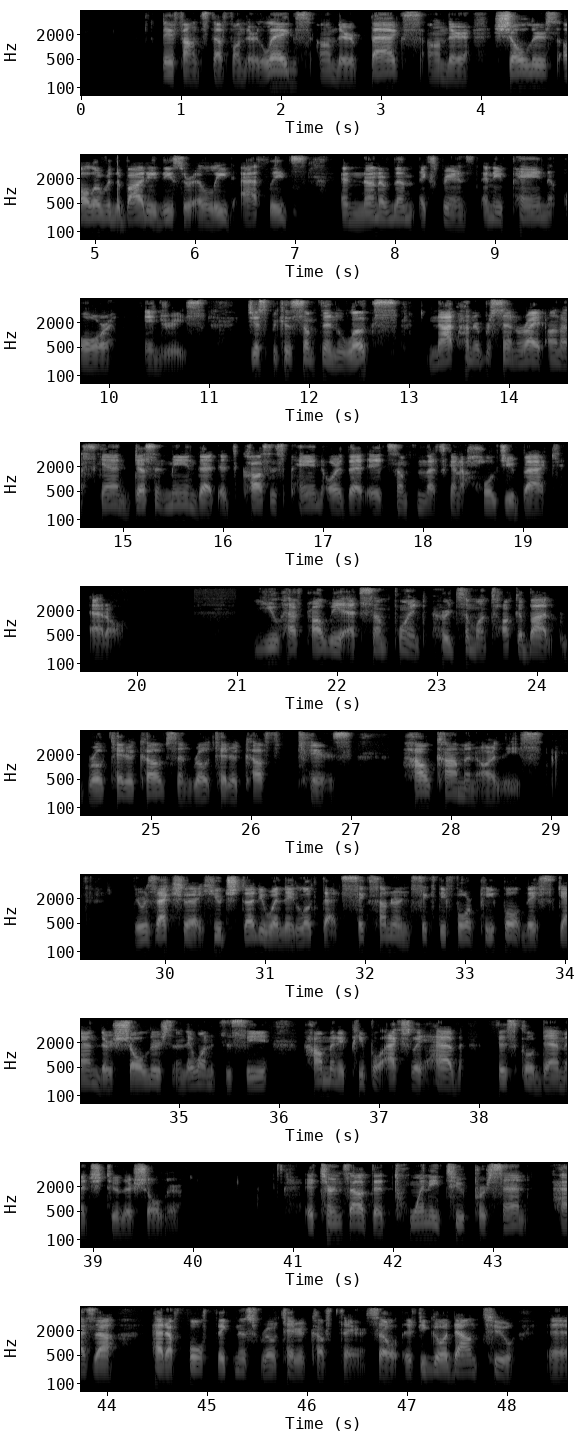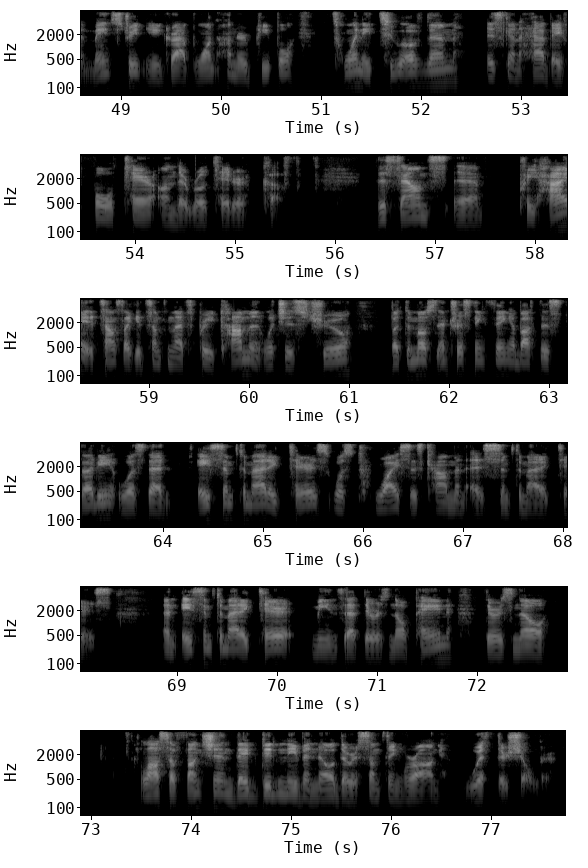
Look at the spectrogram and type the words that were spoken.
They found stuff on their legs, on their backs, on their shoulders, all over the body. These are elite athletes, and none of them experienced any pain or injuries. Just because something looks not 100% right on a scan doesn't mean that it causes pain or that it's something that's going to hold you back at all. You have probably at some point heard someone talk about rotator cuffs and rotator cuff tears. How common are these? There was actually a huge study where they looked at 664 people. They scanned their shoulders and they wanted to see how many people actually have physical damage to their shoulder it turns out that 22% has a had a full thickness rotator cuff tear. So if you go down to uh, Main Street and you grab 100 people, 22 of them is going to have a full tear on their rotator cuff. This sounds uh, pretty high. It sounds like it's something that's pretty common, which is true. But the most interesting thing about this study was that asymptomatic tears was twice as common as symptomatic tears. An asymptomatic tear means that there is no pain, there is no loss of function. They didn't even know there was something wrong with their shoulder.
